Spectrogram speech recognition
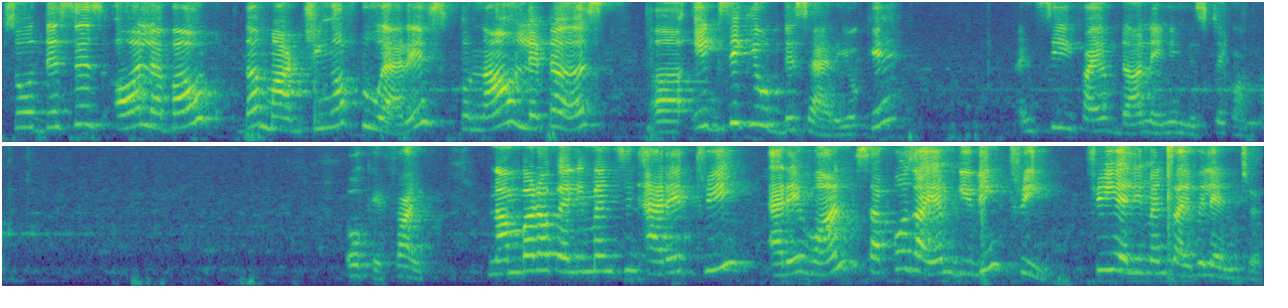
So this is all about the merging of two arrays. So now let us uh, execute this array, okay? And see if I have done any mistake or not. Okay, fine. Number of elements in array 3, array 1. Suppose I am giving 3. 3 elements I will enter.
